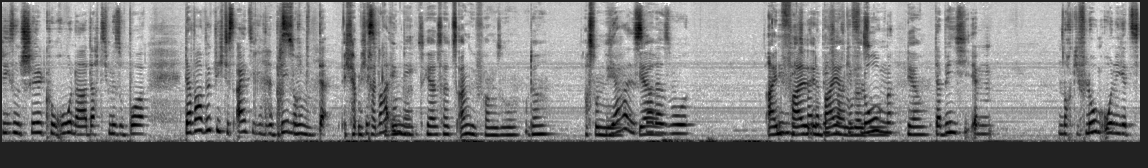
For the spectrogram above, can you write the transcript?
riesen Schild Corona, dachte ich mir so, boah, da war wirklich das einzige Problem so. noch. Da, Ich habe mich gerade gewundert. Ja, es hat angefangen so, oder? Ach so, nee. Ja, es war da so, ein Fall ich in da bin ich noch Bayern oder geflogen. so. Ja, da bin ich ähm, noch geflogen, ohne jetzt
